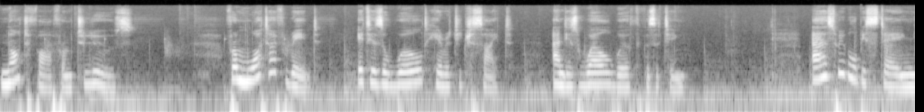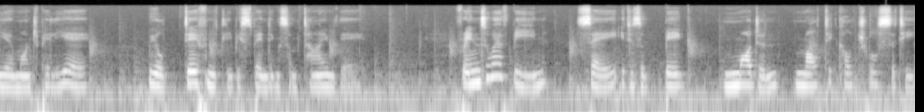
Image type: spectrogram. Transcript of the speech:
not far from Toulouse. From what I've read, it is a World Heritage Site and is well worth visiting. As we will be staying near Montpellier, we'll definitely be spending some time there. Friends who have been say it is a big, modern, multicultural city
